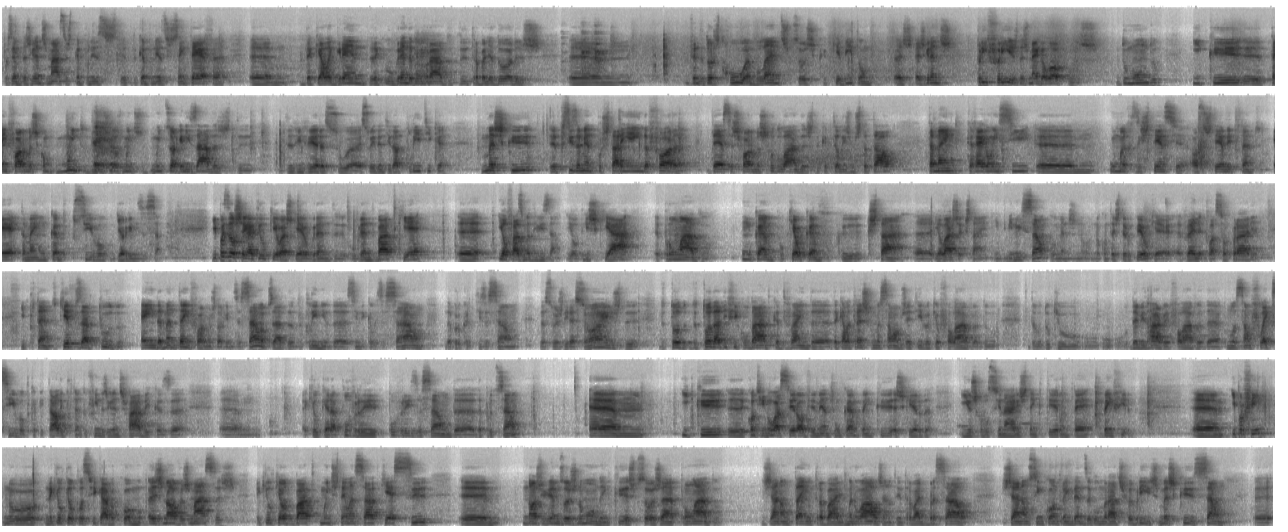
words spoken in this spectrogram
por exemplo, das grandes massas de camponeses, de camponeses sem terra, um, daquela grande, o grande aglomerado de trabalhadores, um, vendedores de rua, ambulantes, pessoas que, que habitam as, as, grandes periferias das megalópolis do mundo e que uh, têm formas muito, muitos muito, muito desorganizadas de, de viver a sua, a sua identidade política, mas que, uh, precisamente por estarem ainda fora dessas formas reguladas de capitalismo estatal, também carregam em si uh, uma resistência ao sistema e, portanto, é também um campo possível de organização. E depois ele chega àquilo que eu acho que é o grande, o grande debate, que é, uh, ele faz uma divisão. Ele diz que há, por um lado, um campo que é o campo que, que está, uh, ele acha que está em, em diminuição, pelo menos no, no, contexto europeu, que é a velha classe operária, e, portanto, que apesar de tudo ainda mantém formas de organização, apesar do declínio da sindicalização, da burocratização das suas direções, de, de, todo, de toda a dificuldade que advém da, daquela transformação objetiva que eu falava, do, do, do que o, o, David Harvey falava da acumulação flexível de capital e, portanto, o fim das grandes fábricas, a, a, aquilo que era a pulverização da, da produção. E que eh, continua a ser, obviamente, um campo em que a esquerda e os revolucionários têm que ter um pé bem firme. E por fim, no, naquilo que ele classificava como as novas massas, aquilo que é o debate que muitos têm lançado, que é se nós vivemos hoje num mundo em que as pessoas já, por um lado, já não têm o trabalho manual, já não têm o trabalho braçal, já não se encontram em grandes aglomerados fabris, mas que são uh,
